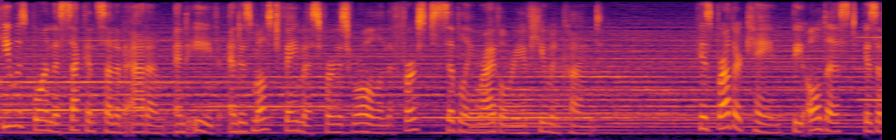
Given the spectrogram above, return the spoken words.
He was born the second son of Adam and Eve and is most famous for his role in the first sibling rivalry of humankind. His brother Cain, the oldest, is a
